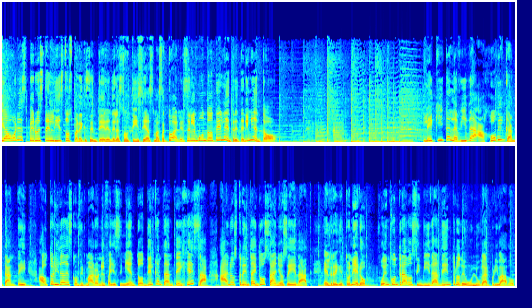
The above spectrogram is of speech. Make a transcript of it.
Y ahora espero estén listos para que se enteren de las noticias más actuales en el mundo del entretenimiento. Le quita la vida a joven cantante. Autoridades confirmaron el fallecimiento del cantante Gesa a los 32 años de edad. El reggaetonero fue encontrado sin vida dentro de un lugar privado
